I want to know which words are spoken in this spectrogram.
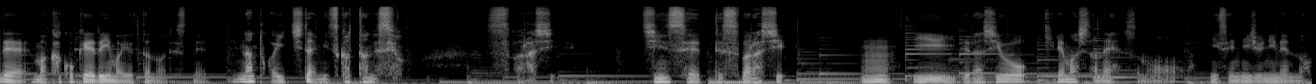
で、まあ、過去形で今言ったのはですね、なんとか1台見つかったんですよ。素晴らしい。人生って素晴らしい。うん、いい出だしを切れましたね。その、2022年の。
